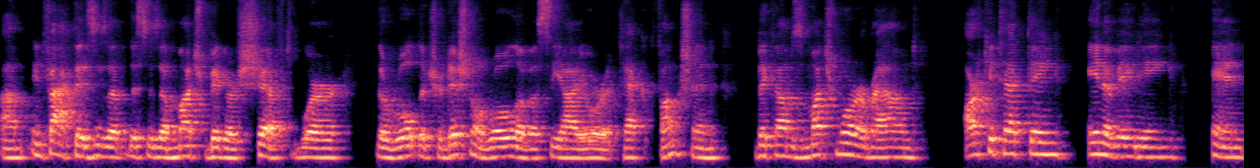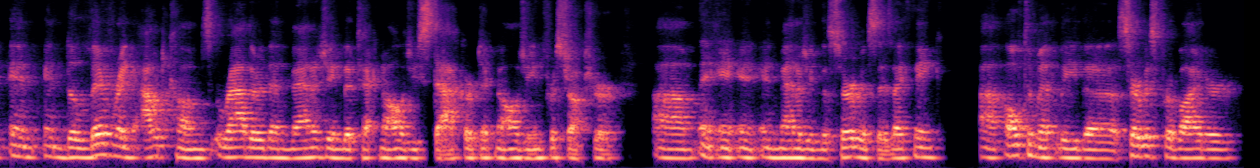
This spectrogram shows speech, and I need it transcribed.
Um, in fact, this is a this is a much bigger shift where the role, the traditional role of a CIO or a tech function becomes much more around architecting, innovating, and, and, and delivering outcomes rather than managing the technology stack or technology infrastructure um, and, and, managing the services. I think uh, ultimately the service provider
